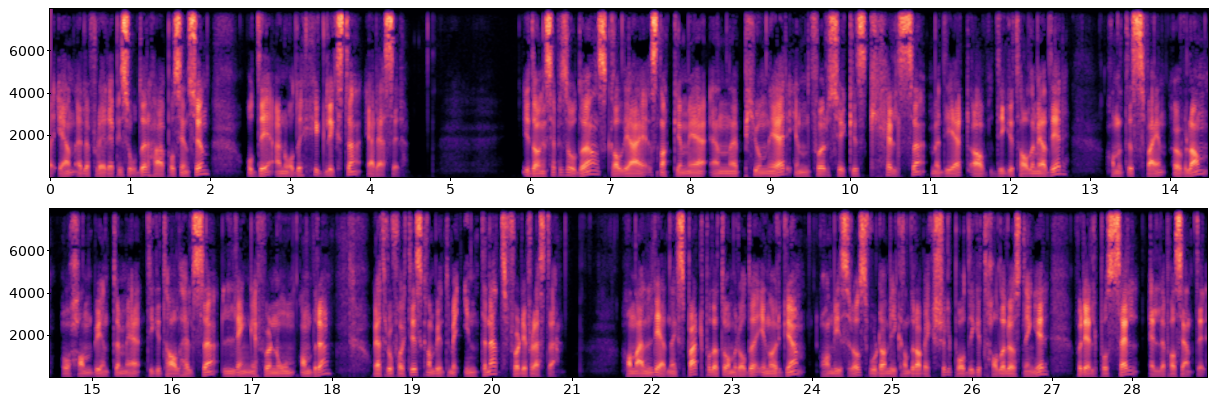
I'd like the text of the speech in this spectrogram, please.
en eller flere episoder her på Sinnsyn, og det er noe av det hyggeligste jeg leser. I dagens episode skal jeg snakke med en pioner innenfor psykisk helse mediert av digitale medier. Han heter Svein Øverland, og han begynte med digital helse lenge før noen andre, og jeg tror faktisk han begynte med internett før de fleste. Han er en ledende ekspert på dette området i Norge, og han viser oss hvordan vi kan dra veksel på digitale løsninger for å hjelpe oss selv eller pasienter.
